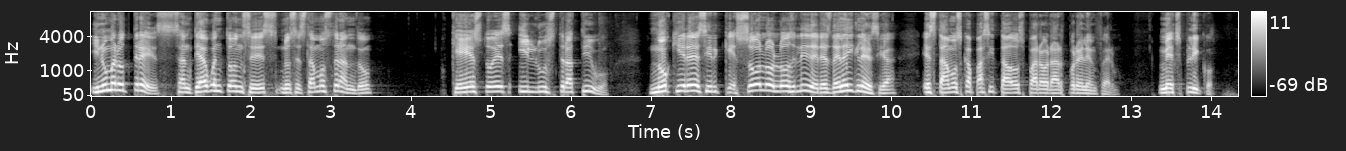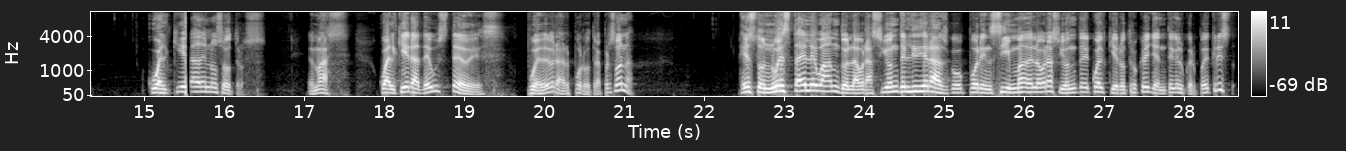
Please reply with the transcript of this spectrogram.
Y número tres, Santiago entonces nos está mostrando que esto es ilustrativo no quiere decir que solo los líderes de la iglesia estamos capacitados para orar por el enfermo. Me explico. Cualquiera de nosotros, es más, cualquiera de ustedes puede orar por otra persona. Esto no está elevando la oración del liderazgo por encima de la oración de cualquier otro creyente en el cuerpo de Cristo.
